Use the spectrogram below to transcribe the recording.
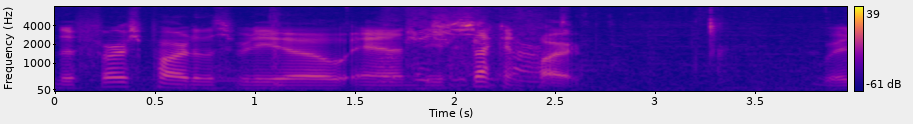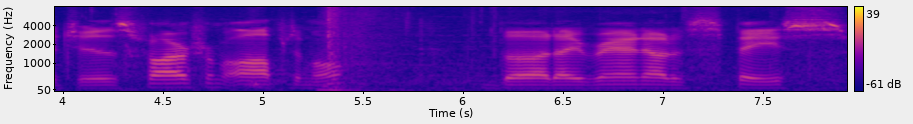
the first part of this video and the second confirmed. part, which is far from optimal, but I ran out of space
